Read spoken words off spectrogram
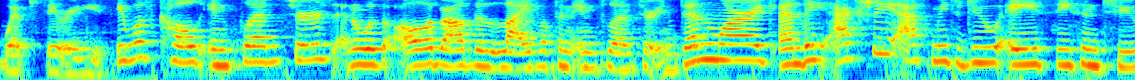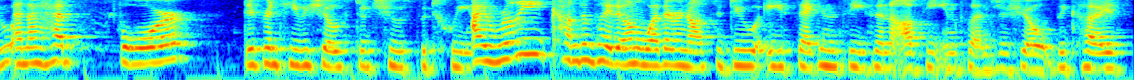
web series. It was called Influencers and it was all about the life of an influencer in Denmark and they actually asked me to do a season 2 and I had four different TV shows to choose between. I really contemplated on whether or not to do a second season of the influencer show because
